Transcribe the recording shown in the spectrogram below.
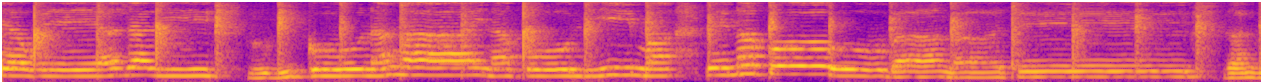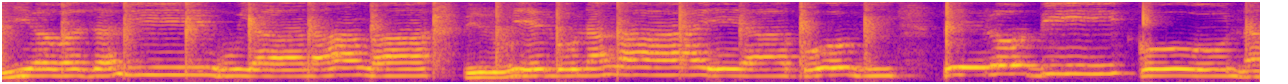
yawe azali. Lobiko na ngai nakondima mpe nakobanga te. Zambi yawe azali nguya na nga. Mpe loyembo na ngai ye yakomi mpe lobiko na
